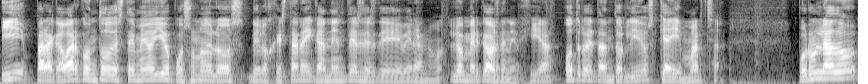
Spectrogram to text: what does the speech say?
Y para acabar con todo este meollo, pues uno de los, de los que están ahí candentes desde verano, los mercados de energía, otro de tantos líos que hay en marcha. Por un lado,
